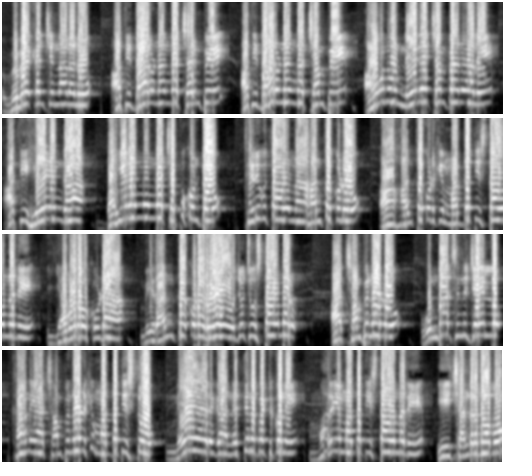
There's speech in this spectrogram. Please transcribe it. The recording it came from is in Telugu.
వివేకం చిన్నాలను అతి దారుణంగా చంపి అతి దారుణంగా చంపి అవును నేనే చంపాను అని అతి హేయంగా బహిరంగంగా చెప్పుకుంటూ తిరుగుతా ఉన్న హంతకుడు ఆ హంతకుడికి మద్దతు ఇస్తా ఉన్నది ఎవరో కూడా మీరంతా కూడా రోజు చూస్తా ఉన్నారు. ఆ చంపినోడు ఉండాల్సింది జైల్లో కానీ ఆ చంపినోడికి మద్దతు ఇస్తూ నేరుగా నెత్తిన పెట్టుకొని మరీ మద్దతు ఇస్తా ఉన్నది ఈ చంద్రబాబు.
